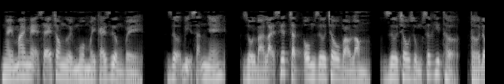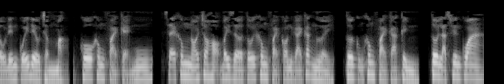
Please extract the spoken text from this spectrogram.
ngày mai mẹ sẽ cho người mua mấy cái giường về, dợ bị sẵn nhé, rồi bà lại siết chặt ôm dưa châu vào lòng, dưa châu dùng sức hít thở, tớ đầu đến cuối đều trầm mặc, cô không phải kẻ ngu, sẽ không nói cho họ bây giờ tôi không phải con gái các người, tôi cũng không phải cá kình, tôi là xuyên qua,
